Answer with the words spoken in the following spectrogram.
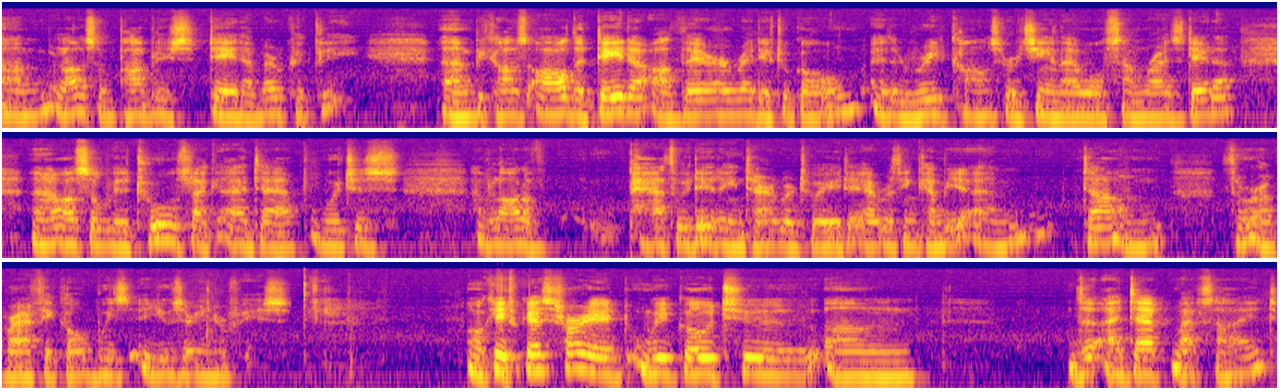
um, lots of published data very quickly um, because all the data are there ready to go at the read counts or gene level summarized data. And also with tools like iDEP, which is have a lot of pathway data integrated to it, everything can be um, done through a graphical with user interface. Okay, to get started, we go to um, the iDEP website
